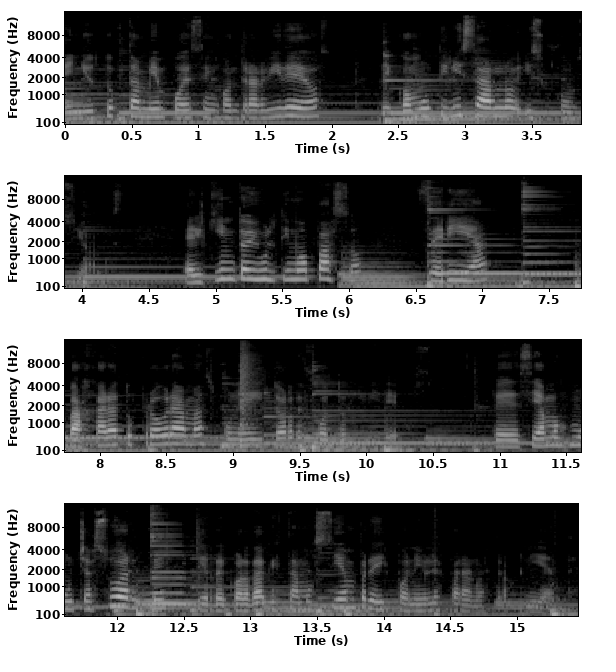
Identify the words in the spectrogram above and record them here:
En YouTube también puedes encontrar videos de cómo utilizarlo y sus funciones. El quinto y último paso sería bajar a tus programas un editor de fotos y videos. Te deseamos mucha suerte y recordá que estamos siempre disponibles para nuestros clientes.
